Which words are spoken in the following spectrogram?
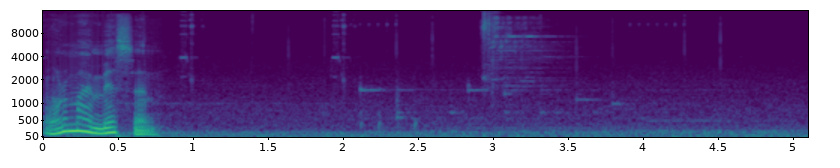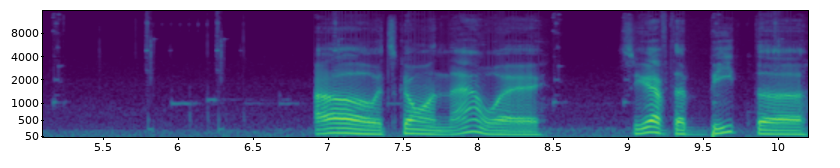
What am I missing? Oh, it's going that way. So you have to beat the...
